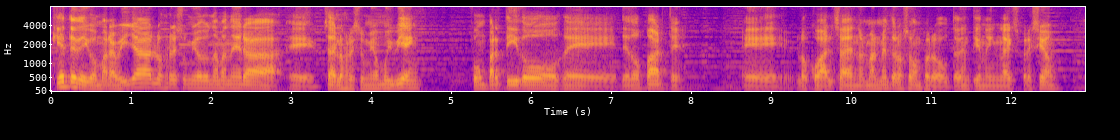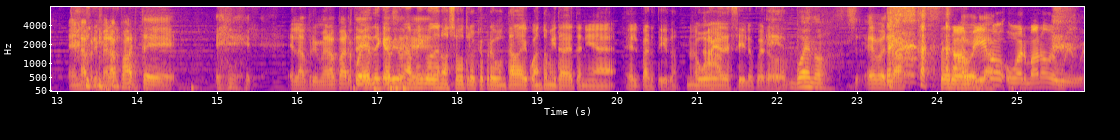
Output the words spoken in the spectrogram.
¿qué te digo? Maravilla los resumió de una manera, eh, o sea, los resumió muy bien fue un partido de, dos partes, eh, lo cual, ¿sabes? Normalmente lo son, pero ustedes entienden la expresión. En la primera parte, en la primera parte. Después de que había un amigo de nosotros que preguntaba de cuánto mitad tenía el partido. No voy a ah, decirlo, pero. Eh, bueno, es verdad. Pero ¿Amigo o hermano de Wiwi?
